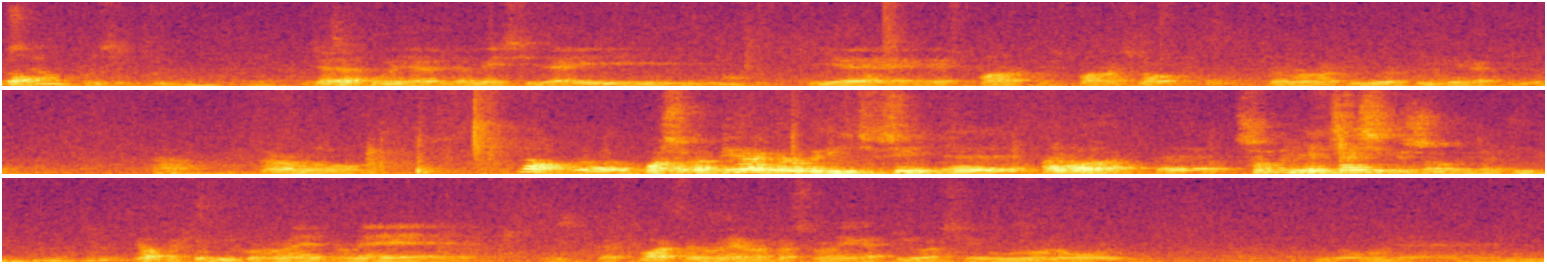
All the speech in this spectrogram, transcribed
No. Cioè, come li ha, messi lei, chi è espa- espanso sembra una figura più negativa. Ah. Però no, No, eh, posso capire quello che dici, sì. Eh, allora, eh, sono gli eccessi che sono negativi. no, perché dico, non è, non è, per forza non è una persona negativa se uno non, ehm,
